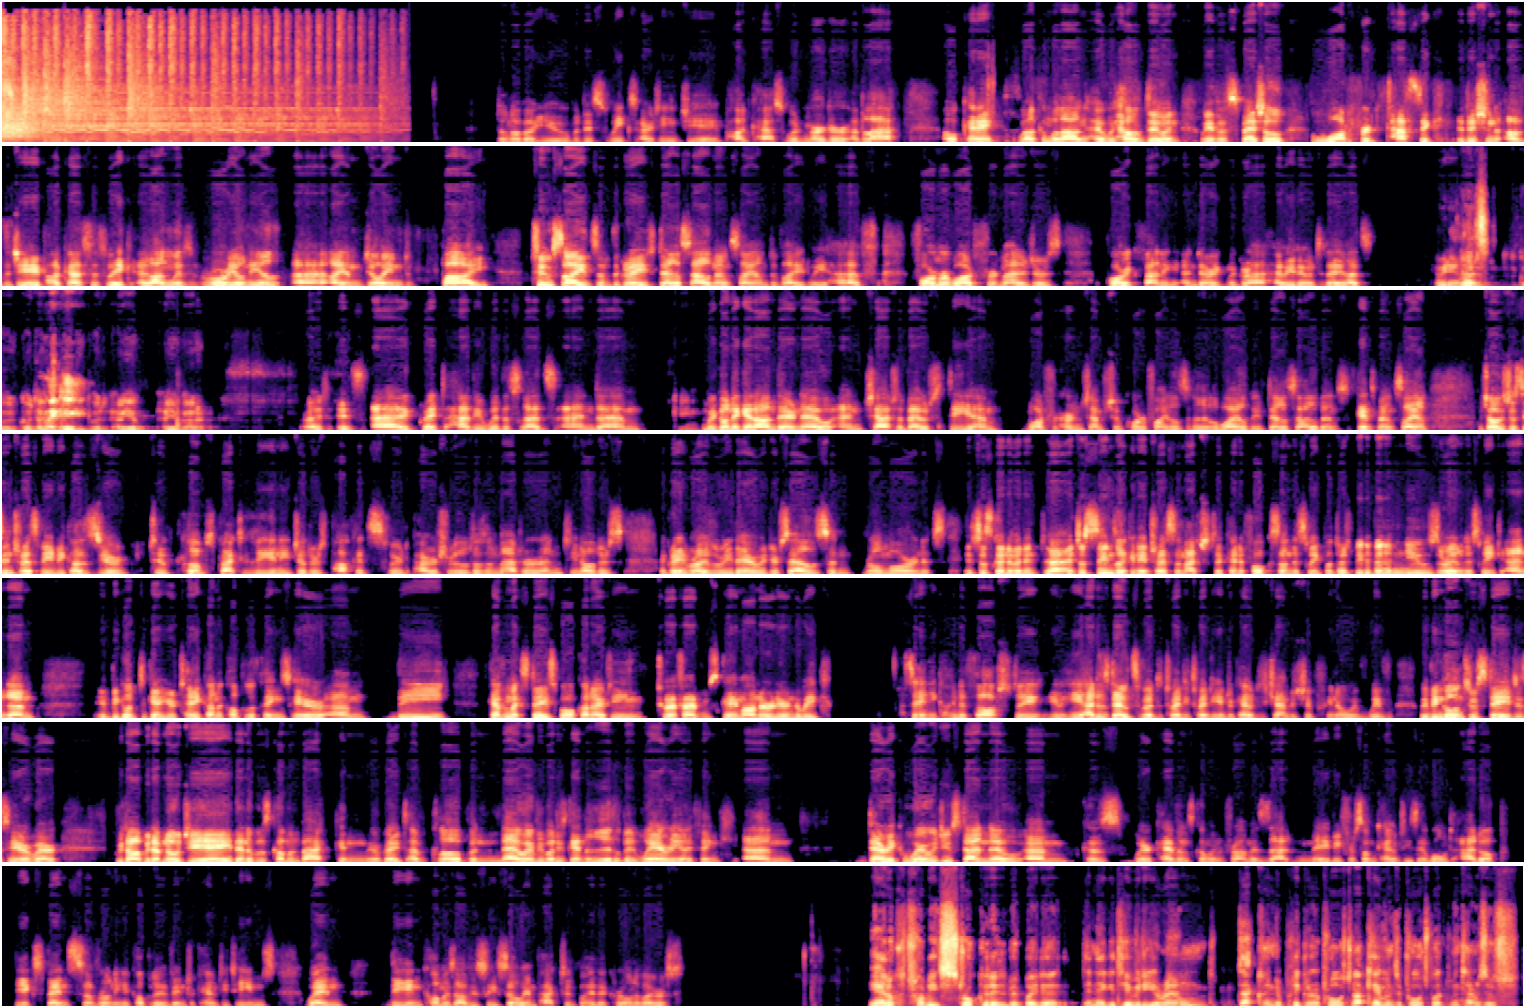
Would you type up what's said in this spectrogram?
Don't know about you, but this week's RTÉ GAA podcast would murder a blaa. Okay, welcome along. How we all doing? We have a special Waterford-tastic edition of the GAA podcast this week, along with Rory O'Neill. Uh, I am joined by two sides of the great De La Salle Mount Sion divide. We have former Waterford managers Paraic Fanning and Derek McGrath. How are you doing today, lads? How are you doing, Good, lads? good, good. Good, good, Mikey. good. How are you? How you got it? Right, it's uh, great to have you with us, lads, and um, Keen. we're going to get on there now and chat about the um, Waterford Hurling Championship quarterfinals in a little while. We've against against Mount Sion, which always just interests me because you're two clubs practically in each other's pockets, where the parish rule doesn't matter, and you know there's a great rivalry there with yourselves and Roanmore, and it's it's just kind of an uh, it just seems like an interesting match to kind of focus on this week. But there's been a bit of news around this week, and um, it'd be good to get your take on a couple of things here. Um, the Kevin McStay spoke on RTÉ 2FM's game on earlier in the week, saying he kind of thought the, he had his doubts about the 2020 Intercounty Championship. You know, we've we've we've been going through stages here where we thought we'd have no GAA, then it was coming back, and we were great to have a club, and now everybody's getting a little bit wary. I think. Um, Derek, where would you stand now? Because where Kevin's coming from is that maybe for some counties it won't add up the expense of running a couple of inter-county teams when the income is obviously so impacted by the coronavirus. Yeah, look, probably struck a little bit by the, the negativity around that kind of particular approach. Not Kevin's approach, but in terms of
